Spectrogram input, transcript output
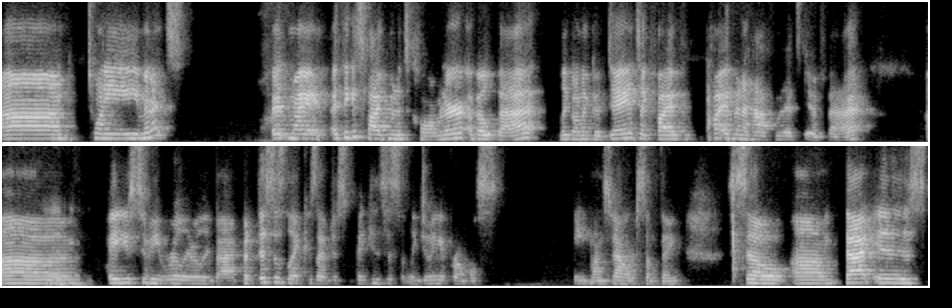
Um, 20 minutes. At my I think it's five minutes kilometer. About that. Like on a good day, it's like five five and a half minutes, if that. Um, it used to be really really bad, but this is like because I've just been consistently doing it for almost eight months now or something. So um, that is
